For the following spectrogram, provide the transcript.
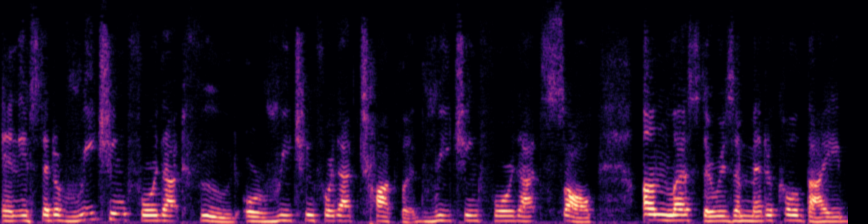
and instead of reaching for that food or reaching for that chocolate, reaching for that salt, unless there is a medical di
